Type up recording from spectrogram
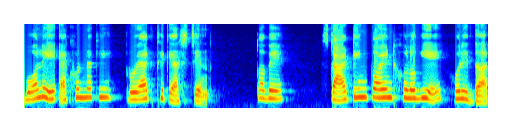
বলে এখন নাকি প্রয়াগ থেকে আসছেন। তবে স্টার্টিং পয়েন্ট হলো গিয়ে হরিদ্বার।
